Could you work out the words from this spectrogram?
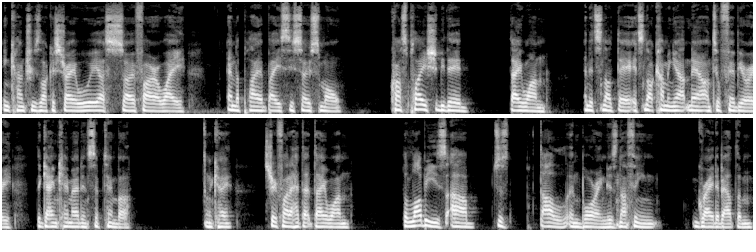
in countries like Australia where we are so far away and the player base is so small. Crossplay should be there day one, and it's not there. It's not coming out now until February. The game came out in September. Okay. Street Fighter had that day one. The lobbies are just dull and boring. There's nothing great about them.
